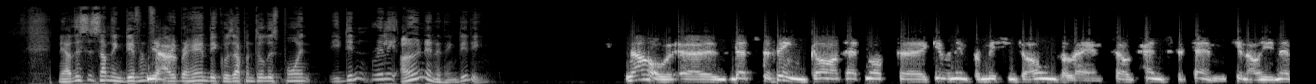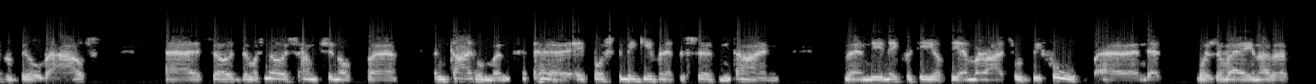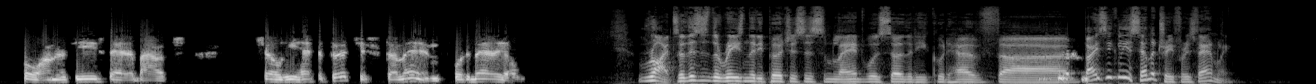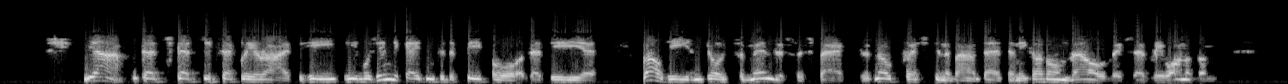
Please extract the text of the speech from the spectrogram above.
Now, this is something different for Abraham because up until this point, he didn't really own anything, did he? No, uh, that's the thing. God had not uh, given him permission to own the land, so hence the tent. You know, he never built a house, uh, so there was no assumption of uh, entitlement. Uh, it was to be given at a certain time when the iniquity of the Amorites would be full, uh, and that was away another 400 years thereabouts. So he had to purchase the land for the burial. Right. So this is the reason that he purchases some land was so that he could have uh, basically a cemetery for his family. Yeah, that's that's exactly right. He he was indicating to the people that he, uh, well, he enjoyed tremendous respect. There's no question about that, and he got on well with every one of them.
